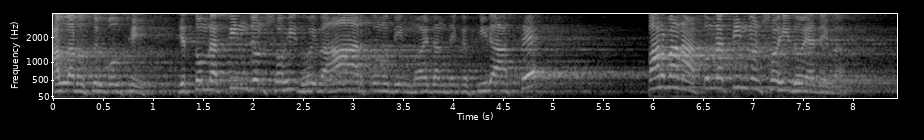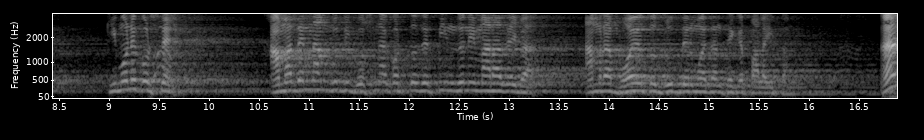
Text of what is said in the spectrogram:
আল্লাহ রসুল বলছে যে তোমরা তিনজন শহীদ হইবা, আর কোনোদিন ময়দান থেকে ফিরে আসতে পারবা না। তোমরা তিনজন শহীদ হয়ে যাইবা। কি মনে করছেন? আমাদের নাম যদি ঘোষণা করতো যে তিনজনই মারা যাইবা, আমরা ভয়ে তো যুদ্ধের ময়দান থেকে পালাইতাম। হ্যাঁ?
